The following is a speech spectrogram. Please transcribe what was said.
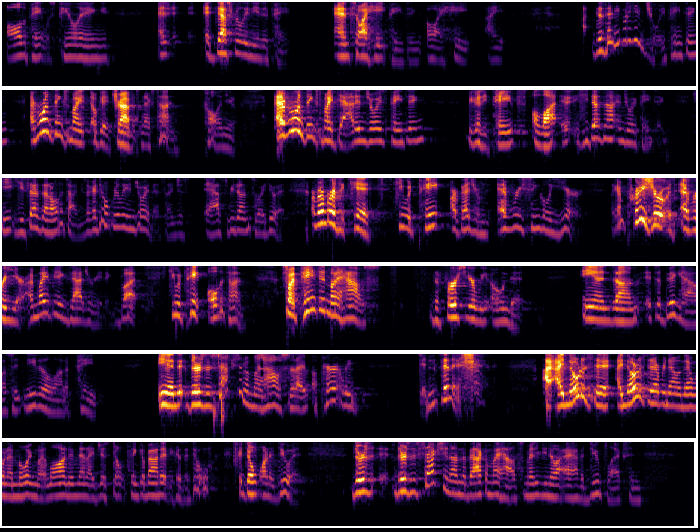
all the paint was peeling, and it desperately needed paint. And so I hate painting. Oh, I hate. I. Does anybody enjoy painting? Everyone thinks my. Okay, Travis, next time, calling you. Everyone thinks my dad enjoys painting because he paints a lot. He does not enjoy painting. He, he says that all the time. He's like, I don't really enjoy this. I just, it has to be done, so I do it. I remember as a kid, he would paint our bedrooms every single year. Like, I'm pretty sure it was every year. I might be exaggerating, but he would paint all the time. So I painted my house the first year we owned it. And um, it's a big house, it needed a lot of paint. And there's a section of my house that I apparently didn't finish. I, I, noticed it. I noticed it every now and then when I'm mowing my lawn, and then I just don't think about it because I don't. I don't want to do it. There's there's a section on the back of my house. Many of you know I have a duplex, and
